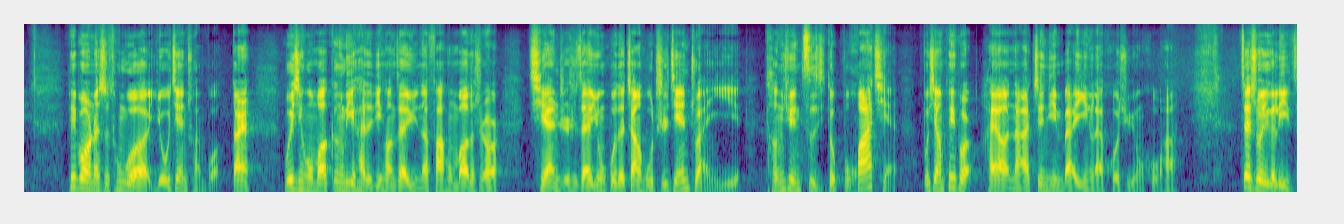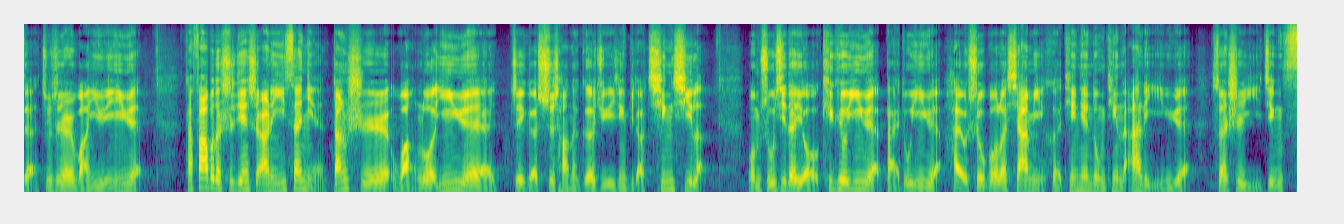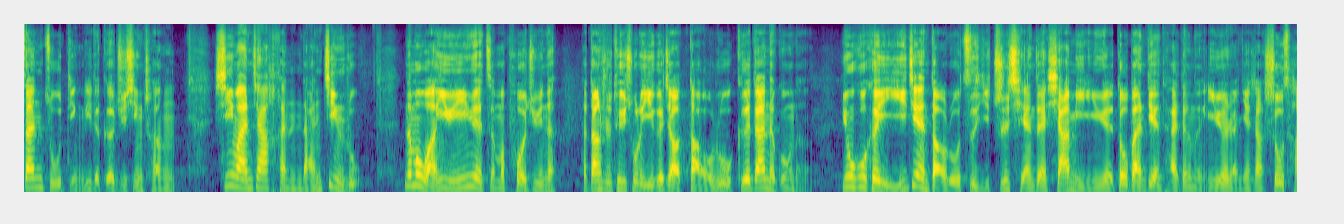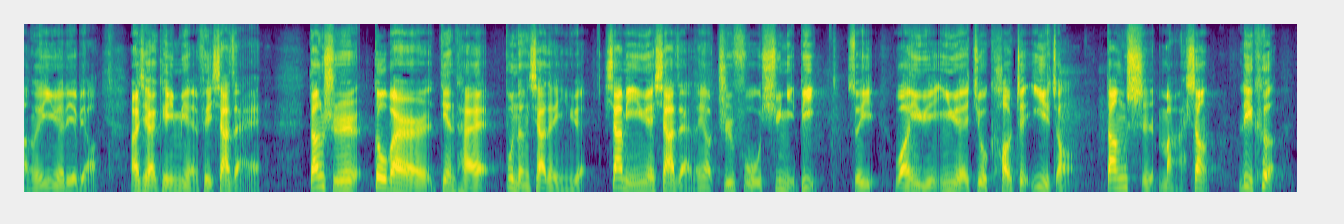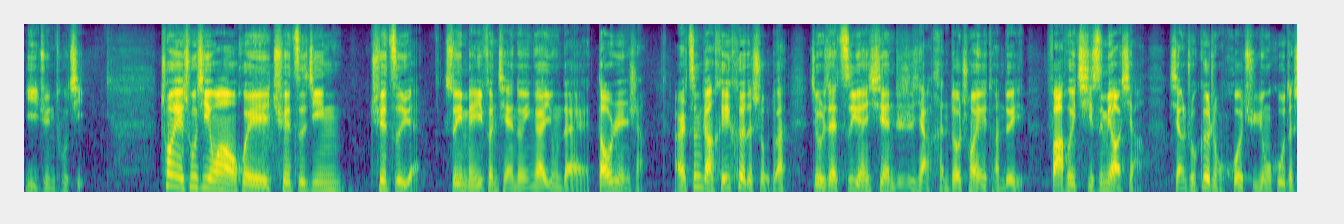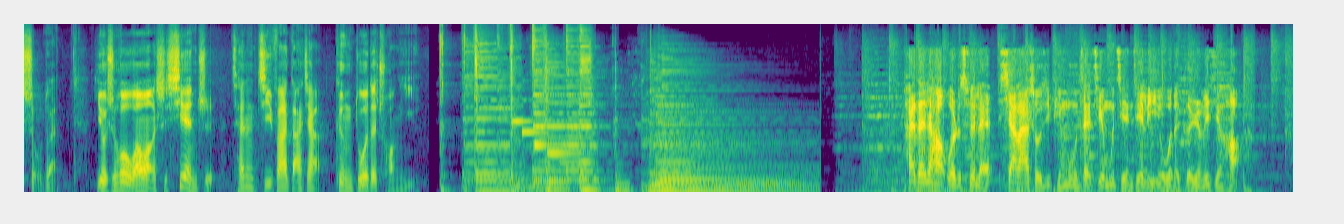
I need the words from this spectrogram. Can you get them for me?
Paper 呢是通过邮件传播。当然，微信红包更厉害的地方在于呢，发红包的时候，钱只是在用户的账户之间转移，腾讯自己都不花钱，不像 Paper 还要拿真金白银来获取用户哈。再说一个例子，就是网易云音乐。它发布的时间是二零一三年，当时网络音乐这个市场的格局已经比较清晰了。我们熟悉的有 QQ 音乐、百度音乐，还有收购了虾米和天天动听的阿里音乐，算是已经三足鼎立的格局形成，新玩家很难进入。那么网易云音乐怎么破局呢？它当时推出了一个叫导入歌单的功能，用户可以一键导入自己之前在虾米音乐、豆瓣电台等等音乐软件上收藏的音乐列表，而且还可以免费下载。当时豆瓣电台不能下载音乐，虾米音乐下载呢要支付虚拟币，所以网易云音乐就靠这一招，当时马上立刻异军突起。创业初期往往会缺资金、缺资源，所以每一分钱都应该用在刀刃上。而增长黑客的手段，就是在资源限制之下，很多创业团队发挥奇思妙想，想出各种获取用户的手段。有时候往往是限制，才能激发大家更多的创意。嗨，大家好，我是崔磊。下拉手机屏幕，在节目简介里有我的个人微信号。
